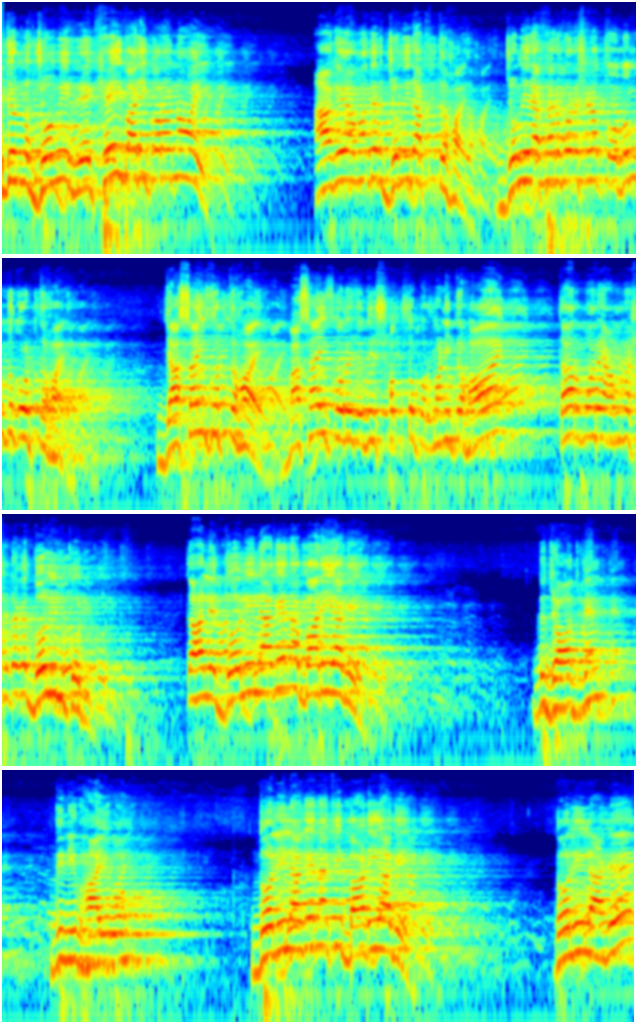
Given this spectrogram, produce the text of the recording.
এজন্য জমি রেখেই বাড়ি করা নয় আগে আমাদের জমি রাখতে হয়। জমি রাখার পরে সেটা তদন্ত করতে হয়। যাচাই করতে হয়। বাছাই করে যদি সত্য প্রমাণিত হয়, তারপরে আমরা সেটাকে দলিল করি। তাহলে দলিল আগে না বাড়ি আগে? জবাব দেন। দিনী ভাই বোন দলিল আগে নাকি বাড়ি আগে? দলিল আগে,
